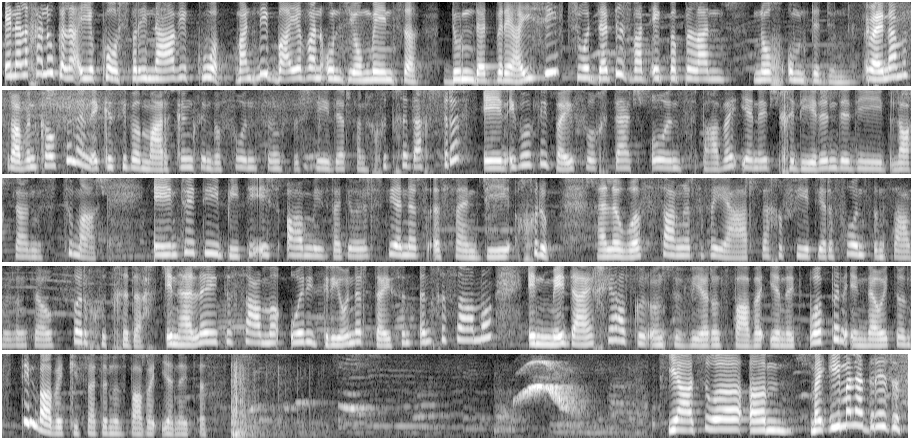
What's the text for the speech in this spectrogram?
en hulle gaan ook hulle eie kos vir die naweek koop, want nie baie van ons jong mense doen dit by die huisie. So dit is wat ek beplan nog om te doen. My naam is Robin Coulson en ek is die bemarkings- en befondsingsbestuurder van Goedgedag Trust en ek wil ook net byvoeg dat ons baba eenheid gedurende die lockdown moes toemaak En toe die BTS Armies wat die ondersteuners is van die groep, hulle hoofsanger se verjaarsdag gevier deur 'n fondsinsameling te hou vir goed gedig. En hulle het tesame oor die 300 000 ingesamel en met daai geld kon ons weer ons baba eenheid open en nou het ons 10 babatjies wat in ons baba eenheid is. Ja, so ehm um, my e-mailadres is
